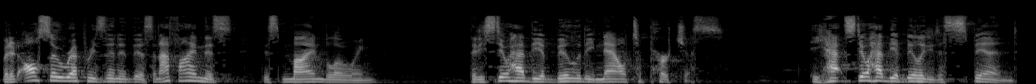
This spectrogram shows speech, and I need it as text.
But it also represented this, and I find this, this mind blowing that he still had the ability now to purchase. He had, still had the ability to spend.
